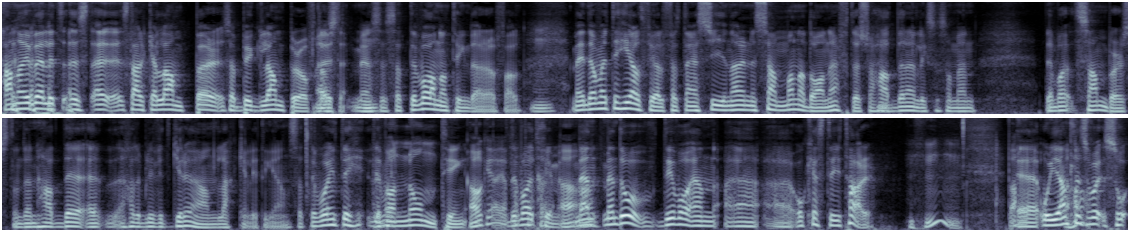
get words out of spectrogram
Han har ju väldigt eh, st- eh, starka lampor, så bygglampor Ja, oftast det. med Mm. sig. Så att det var någonting där i alla fall. Mm. Men det var inte helt fel, för att när jag synade den i sömmarna dagen efter så Mm. hade den liksom som en... Den var sunburst och den hade, eh, hade blivit grön, lacken lite grann. Så det var inte... Det, Det var någonting, okej jag det var ett skimmer. Ja, men, ja. men då, det var en äh, orkestergitarr. Va? Eh, och egentligen så, Jaha. var, så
